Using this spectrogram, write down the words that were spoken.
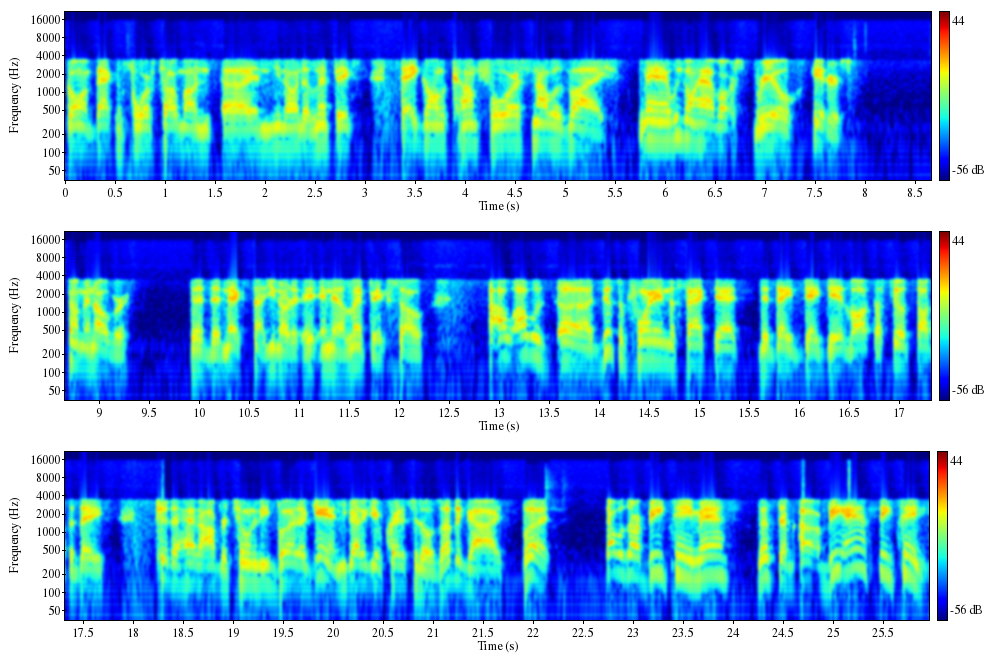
going back and forth talking about, uh, and you know, in the Olympics, they gonna come for us, and I was like, man, we gonna have our real hitters coming over the the next time, you know, in the Olympics. So I, I was uh, disappointed in the fact that that they they did lose. I still thought that they should have had an opportunity, but again, you got to give credit to those other guys. But that was our B team, man. Let's uh, B and C team.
